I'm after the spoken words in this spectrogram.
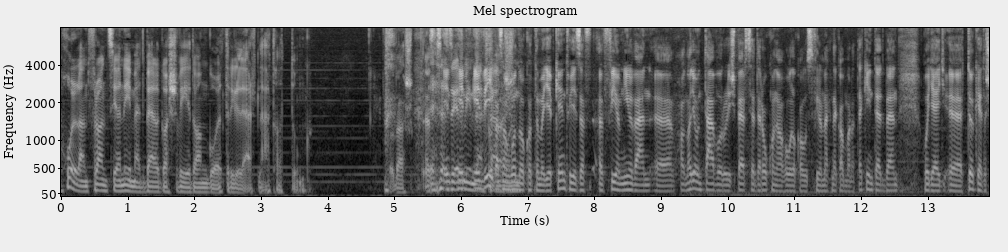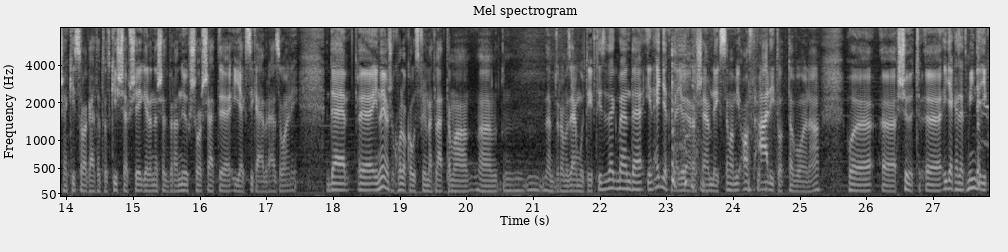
Holland, francia, német, belga, svéd, angol thrillert láthattunk. Csodás. Ez Én, ezért én, én minden végig azon gondolkodtam egyébként, hogy ez a film nyilván, ha nagyon távolról is persze, de rokon a holokauszt filmeknek abban a tekintetben, hogy egy tökéletesen kiszolgáltatott kisebbség, jelen esetben a nők sorsát igyekszik ábrázolni. De én nagyon sok holokauszt filmet láttam a, a, nem tudom, az elmúlt évtizedekben, de én egyetlen egy olyanra sem emlékszem, ami azt állította volna, hogy, sőt, igyekezett mindegyik,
